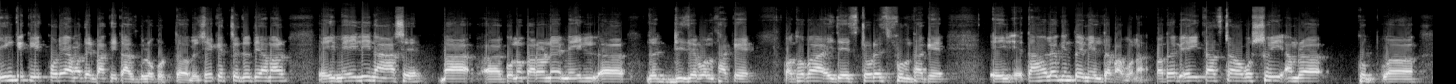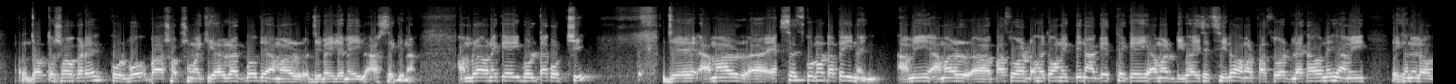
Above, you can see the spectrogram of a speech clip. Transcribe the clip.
লিংকে ক্লিক করে আমাদের বাকি কাজগুলো করতে হবে। সেক্ষেত্রে যদি আমার এই মেইলই না আসে বা কোনো কারণে মেইল ডিজেবল থাকে অথবা এই যে স্টোরেজ ফুল থাকে, এই, তাহলেও কিন্তু এই মেইলটা পাবো না। অতএব এই কাজটা অবশ্যই আমরা খুব যত্ন সহকারে করব বা সবসময় খেয়াল রাখব যে আমার জিমেইলে মেইল আসছে কিনা। আমরা অনেকে এই ভুলটা করছি। যে আমার অ্যাক্সেস কোনোটাতেই নাই। আমি আমার পাসওয়ার্ড হয়তো অনেকদিন আগে থেকেই আমার ডিভাইসে ছিল, আমার পাসওয়ার্ড লেখাও নেই, আমি এখানে লগ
